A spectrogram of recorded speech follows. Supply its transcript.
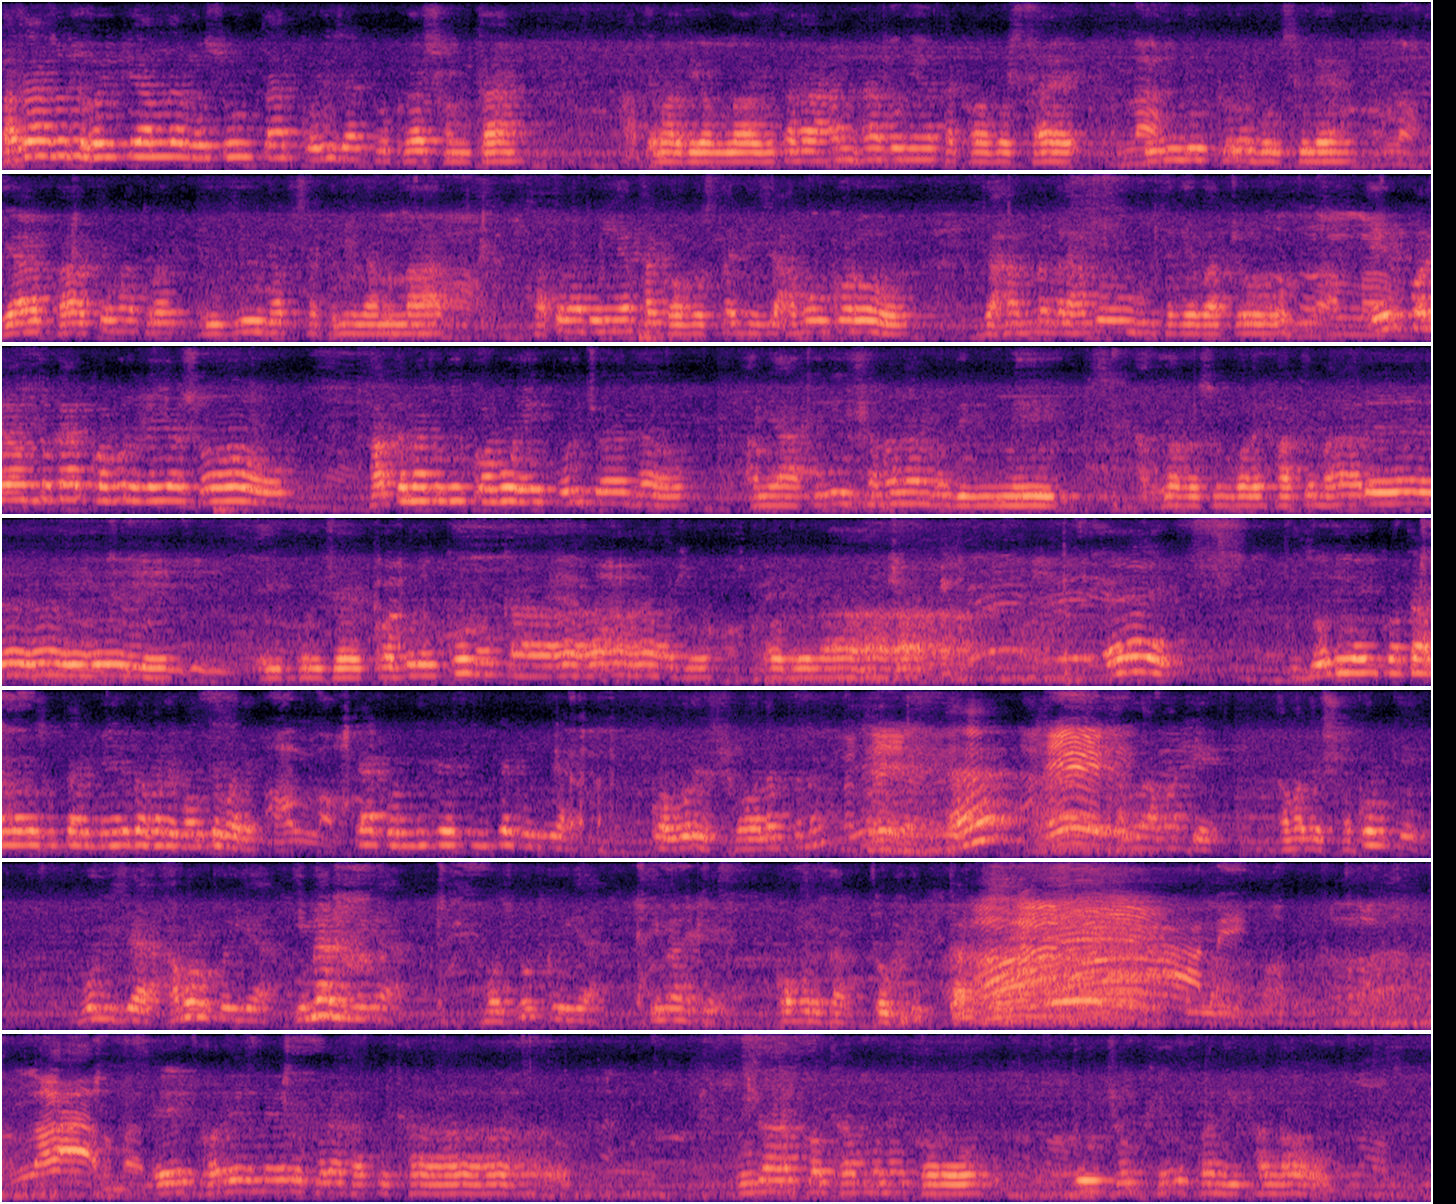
বাজার যদি হইতে আল্লাহ রসুল তার কলিজার টুকরা সন্তান। ফাতেমার দিয়ে আল্লাহ তারা আনহা দুনিয়া থাকা অবস্থায় ইঙ্গিত করে বলছিলেন ইয়া ফাতেমা তোমার ফিজি নকশাকে মিলান না ফাতেমা দুনিয়া থাকা অবস্থায় নিজে আমল করো। জাহান্নামের আগুন থেকে বাঁচো। এরপরে অন্ধকার কবর লইয়া সো ফাতেমা যদি কবর এই পরিচয় দাও। আমি আখিরি সমানার নবীর মেয়ে। আল্লাহ রসুল বলে ফাতেমা রে এই পরিচয় কবরে কোনো কাজ হবে না। যদি এই কথা আল্লাহ রসুল তার মেয়ের ব্যাপারে বলতে পারে এখন নিজে চিন্তা করিয়া কবরের শোয়া লাগবে না? হ্যাঁ? আল্লাহ আমাকে আমাদের সকলকে বুঝিয়া আমল করিয়া ইমান নিয়া মজবুত করিয়া ইমানকে কবরে তার তৌফিক এই ঘরের মেয়ে লোকেরা হাত উঠাও। উনার কথা মনে করো। দু চোখের পানি ফালাও।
